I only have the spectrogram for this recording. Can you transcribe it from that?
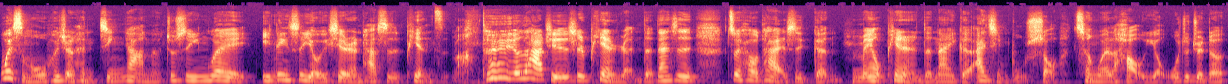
为什么我会觉得很惊讶呢？就是因为一定是有一些人他是骗子嘛，对，就是他其实是骗人的，但是最后他也是跟没有骗人的那一个爱情捕手成为了好友，我就觉得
